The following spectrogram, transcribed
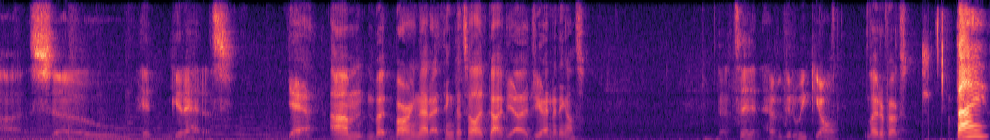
Uh, so hit get at us. Yeah. Um, but barring that, I think that's all I've got. Yeah. Do you got anything else? That's it. Have a good week, y'all. Later, folks. Bye.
